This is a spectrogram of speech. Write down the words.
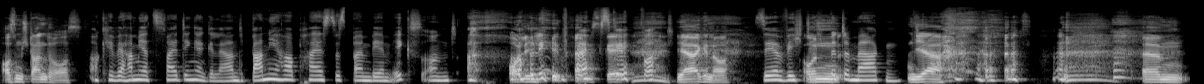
aus dem Stand raus. Okay, wir haben jetzt zwei Dinge gelernt. Bunny Hop heißt es beim BMX und Ollie beim, beim Skateboard. Ja, genau. Sehr wichtig, und, bitte merken. Ja. ähm,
